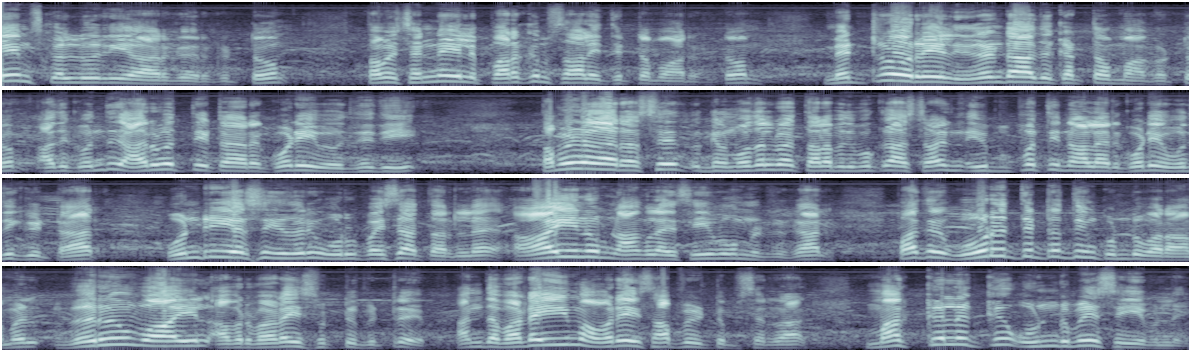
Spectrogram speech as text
எய்ம்ஸ் கல்லூரியாக இருக்கட்டும் தமிழ் சென்னையில் பறக்கும் சாலை திட்டமாக இருக்கட்டும் மெட்ரோ ரயில் இரண்டாவது கட்டமாகட்டும் அதுக்கு வந்து அறுபத்தி எட்டாயிரம் கோடி நிதி தமிழக அரசு எங்கள் முதல்வர் தளபதி மு க ஸ்டாலின் முப்பத்தி நாலாயிரம் கோடியை ஒதுக்கிவிட்டார் ஒன்றிய அரசு இதுவரை ஒரு பைசா தரல. ஆயினும் நாங்கள் அதை செய்வோம் இருக்கார். பார்த்து ஒரு திட்டத்தையும் கொண்டு வராமல் வெறும் வாயில் அவர் வடை சுட்டு விட்டு அந்த வடையும் அவரே சாப்பிட்டு சென்றார் மக்களுக்கு ஒன்றுமே செய்யவில்லை.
